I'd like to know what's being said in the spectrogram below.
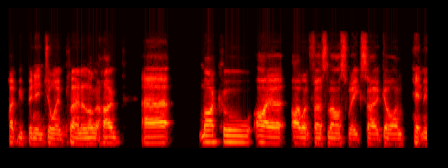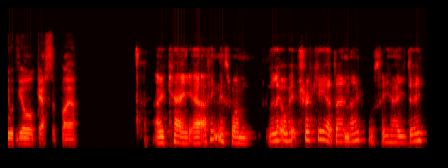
Hope you've been enjoying playing along at home. Uh, Michael, I uh, I went first last week, so go on, hit me with your guest the player. Okay, uh, I think this one a little bit tricky. I don't know. We'll see how you do.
